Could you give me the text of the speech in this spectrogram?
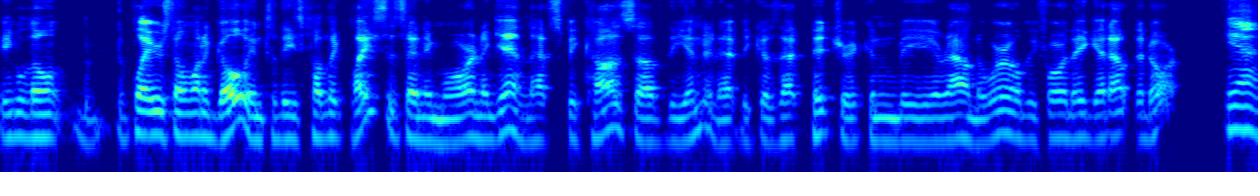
people don't the players don't want to go into these public places anymore and again that's because of the internet because that picture can be around the world before they get out the door yeah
